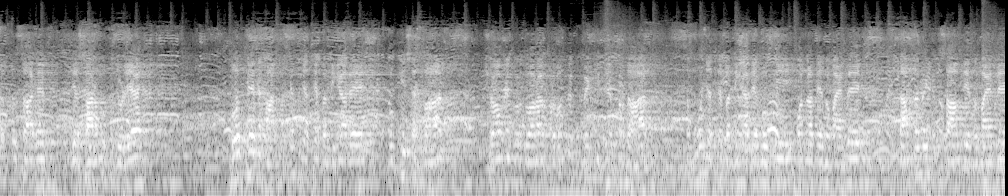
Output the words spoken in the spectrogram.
ਤਖਤ ਸਾਹਿਬ ਦੇ ਸਰਮੁਖ ਜੁੜਿਆ ਹੈ। ਉੱਥੇ ਨਿਹੰਗ ਸਿੰਘ ਜਥੇਬੰਦੀਆਂ ਦੇ ਮੁਖੀ ਸਰਦਾਰ ਸ਼੍ਰੋਮਣੀ ਗੁਰਦੁਆਰਾ ਪ੍ਰਬੰਧਕ ਕਮੇਟੀ ਦੇ ਪ੍ਰਧਾਨ, ਸਮੂਹ ਜਥੇਬੰਦੀਆਂ ਦੇ ਮੁਖੀ, ਉਹਨਾਂ ਦੇ ਨੁਮਾਇੰਦੇ, ਦਮਦਮੀ ਸਾਹਿਬ ਦੇ ਨੁਮਾਇੰਦੇ,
